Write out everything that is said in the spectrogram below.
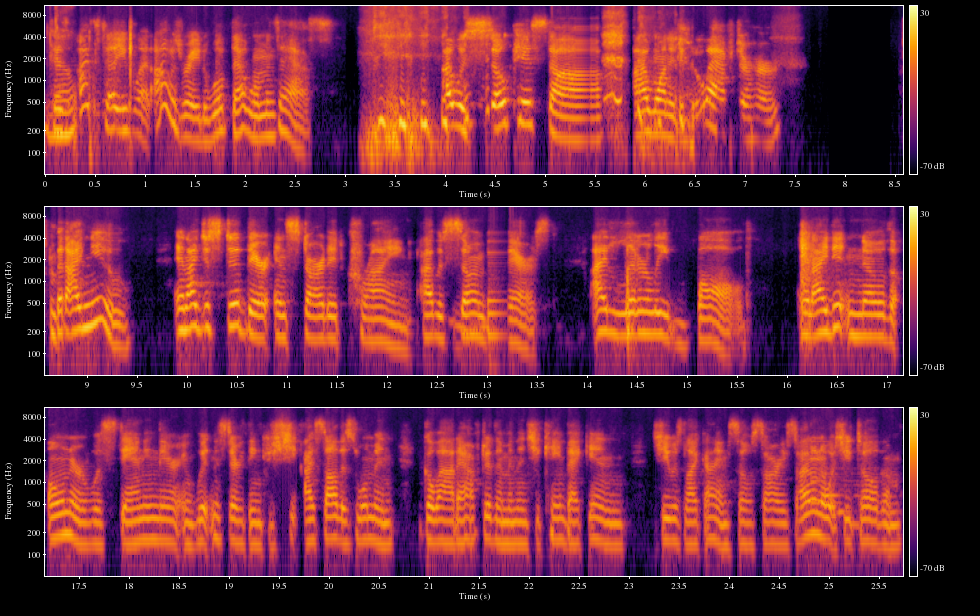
because Nope. i tell you what i was ready to whoop that woman's ass I was so pissed off. I wanted to go after her, but I knew. And I just stood there and started crying. I was so mm. embarrassed. I literally bawled. And I didn't know the owner was standing there and witnessed everything because she I saw this woman go out after them and then she came back in. She was like, I am so sorry. So I don't know what she told them,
